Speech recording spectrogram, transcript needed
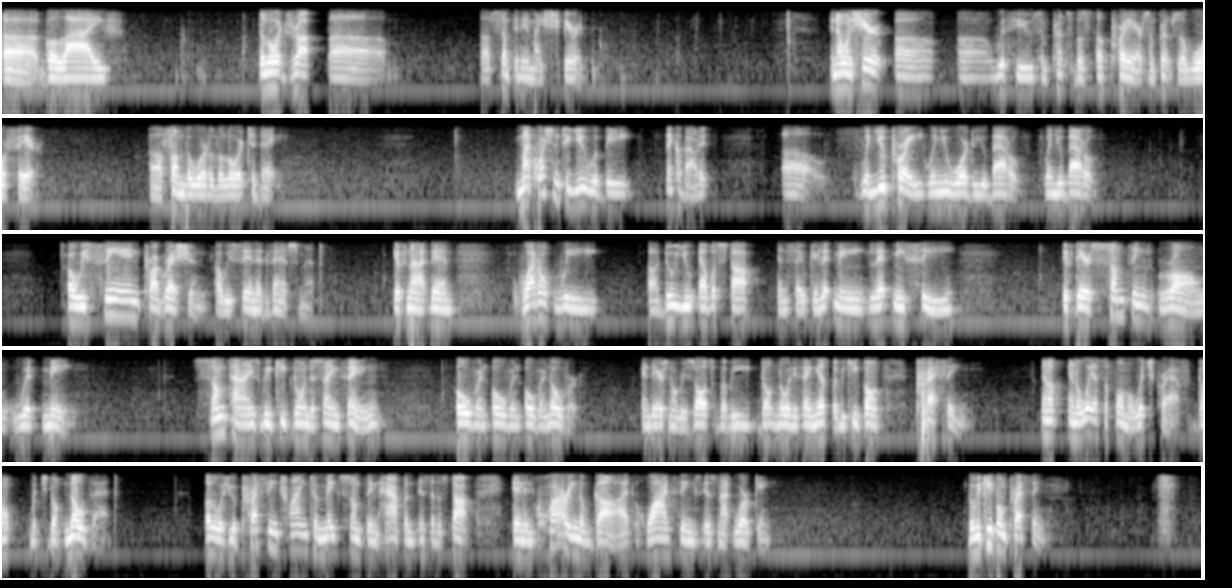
uh, go live, the Lord dropped uh, uh something in my spirit. And I want to share uh, uh, with you some principles of prayer, some principles of warfare uh, from the word of the Lord today. My question to you would be think about it. Uh, when you pray, when you war, do you battle? When you battle, are we seeing progression? Are we seeing advancement? If not, then why don't we? Uh, do you ever stop and say, okay, let me let me see if there's something wrong with me. Sometimes we keep doing the same thing over and over and over and over, and there's no results, but we don't know anything else, but we keep on pressing. In a in a way, that's a form of witchcraft. Don't but you don't know that. Otherwise, you're pressing, trying to make something happen instead of stop and inquiring of God why things is not working. But we keep on pressing.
